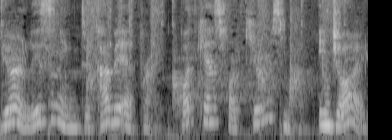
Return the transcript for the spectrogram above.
You're listening to KBR Pride, podcast for curious mind. Enjoy!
